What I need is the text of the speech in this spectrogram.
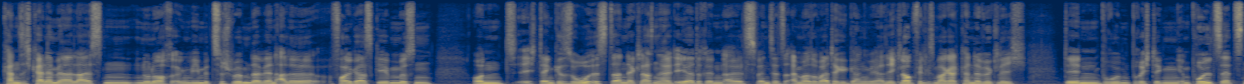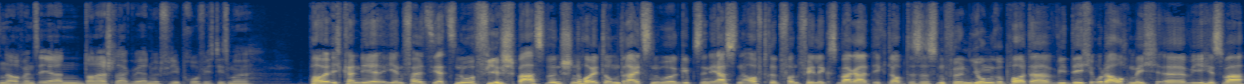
kann sich keiner mehr leisten, nur noch irgendwie mitzuschwimmen. Da werden alle Vollgas geben müssen. Und ich denke, so ist dann der Klassenhalt eher drin, als wenn es jetzt einmal so weitergegangen wäre. Also ich glaube, Felix Magath kann da wirklich den berühmt-berüchtigen Impuls setzen, auch wenn es eher ein Donnerschlag werden wird für die Profis diesmal. Paul, ich kann dir jedenfalls jetzt nur viel Spaß wünschen. Heute um 13 Uhr gibt's den ersten Auftritt von Felix Magath. Ich glaube, das ist für einen jungen Reporter wie dich oder auch mich, äh, wie ich es war,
